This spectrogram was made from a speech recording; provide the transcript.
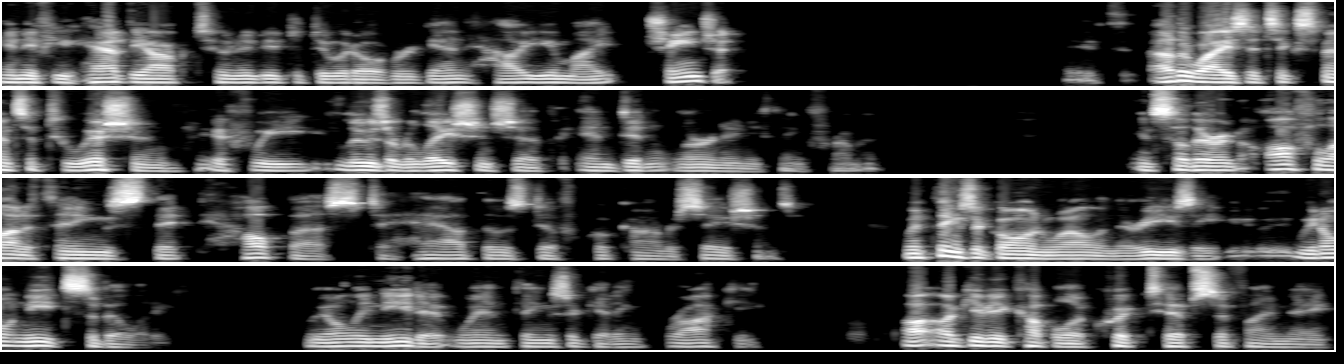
and if you had the opportunity to do it over again, how you might change it. It's, otherwise, it's expensive tuition if we lose a relationship and didn't learn anything from it. And so there are an awful lot of things that help us to have those difficult conversations. When things are going well and they're easy, we don't need civility. We only need it when things are getting rocky. I'll, give you a couple of quick tips, if I may.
